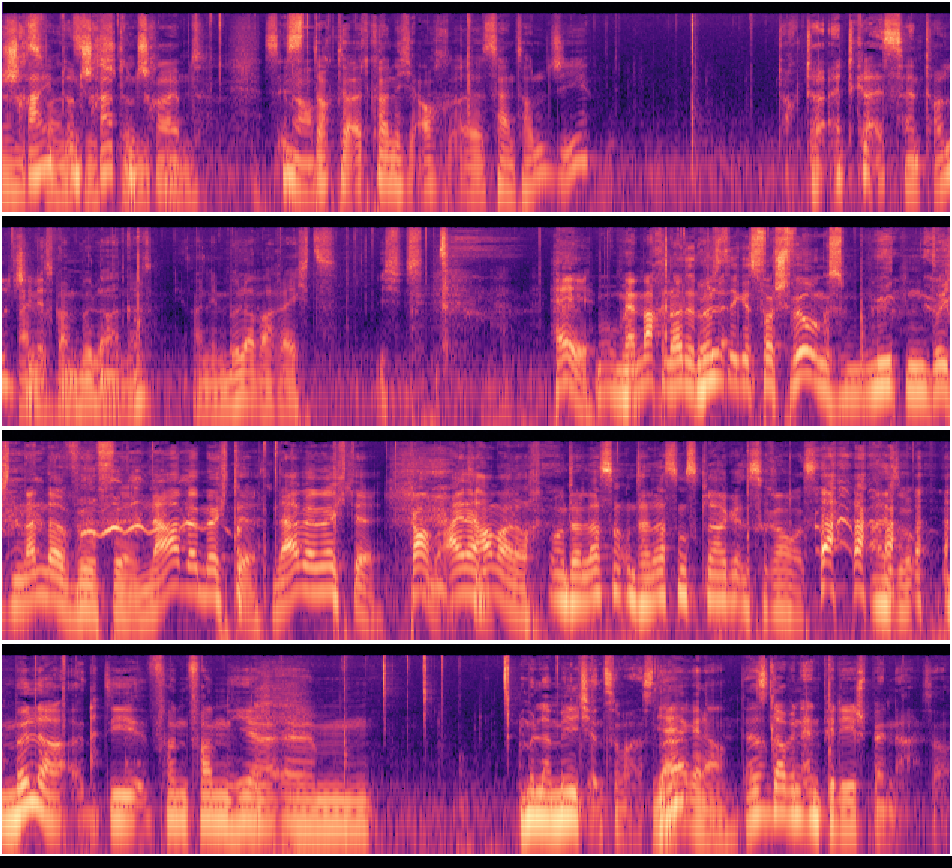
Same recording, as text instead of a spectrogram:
schreibt und schreibt Stunden. und schreibt. Ist genau. Dr. Oetker nicht auch äh, Scientology? Dr. Oetker ist Scientology? Nein, das war Müller, ne? Nein, nee, Müller war rechts. Ich, Hey, Moment. wir machen Leute lustiges Verschwörungsmythen durcheinanderwürfeln. Na, wer möchte? Na, wer möchte? Komm, eine haben wir noch. Unterlassung, Unterlassungsklage ist raus. Also, Müller, die von, von hier, ähm, Müller Milch und sowas. Ne? Ja, ja, genau. Das ist, glaube ich, ein NPD-Spender. So.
